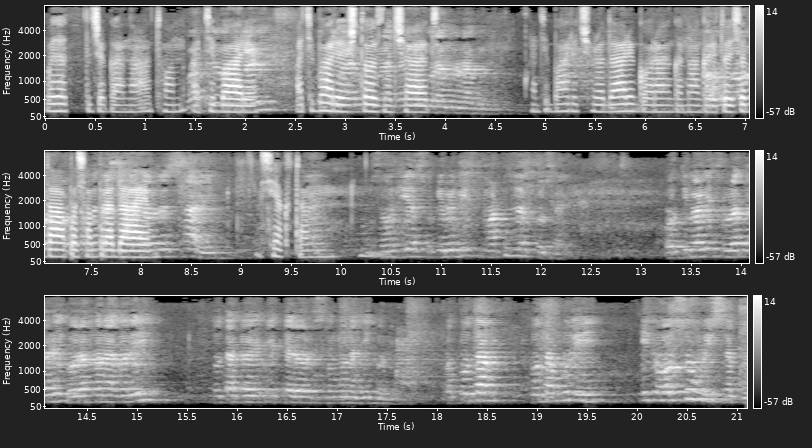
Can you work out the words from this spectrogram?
вот этот Джаганат, он Атибари. Атибари что означает? Атибари Чурадари Гауранга то есть это по сампрадай, секта.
